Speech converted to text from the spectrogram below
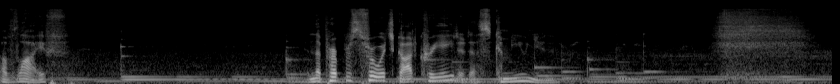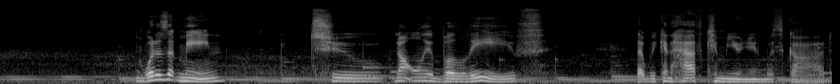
of life and the purpose for which God created us communion. What does it mean to not only believe that we can have communion with God,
